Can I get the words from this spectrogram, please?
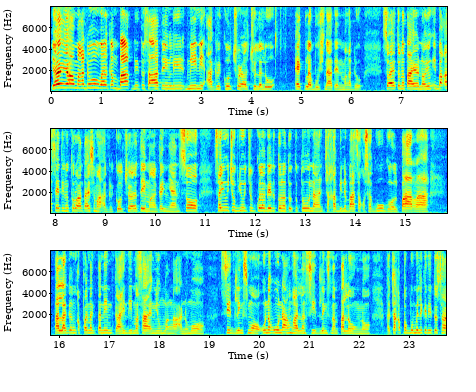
Yo, yo, mga do, welcome back dito sa ating mini agricultural chulalu eklabush natin, mga do. So, ito na tayo, no? Yung iba kasi, tinuturuan tayo sa mga agricultural thing, mga ganyan. So, sa YouTube, YouTube ko lang din ito natututunan, tsaka binabasa ko sa Google para talagang kapag nagtanim ka, hindi masayang yung mga ano mo, seedlings mo. Unang-una ang mahal ng seedlings ng talong, no? At saka pag bumili ka dito sa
